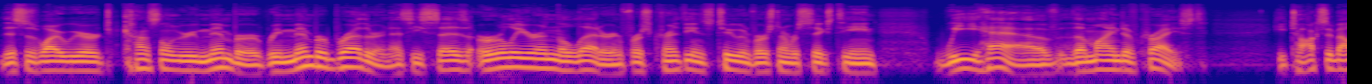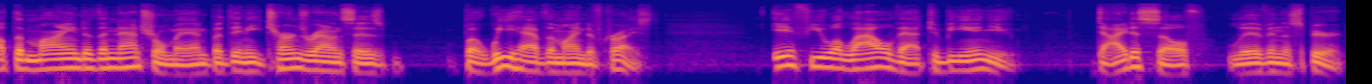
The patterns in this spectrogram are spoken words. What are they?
This is why we are to constantly remember, remember, brethren, as he says earlier in the letter in 1 Corinthians 2 and verse number 16, we have the mind of Christ. He talks about the mind of the natural man, but then he turns around and says, but we have the mind of Christ. If you allow that to be in you, die to self, live in the spirit.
